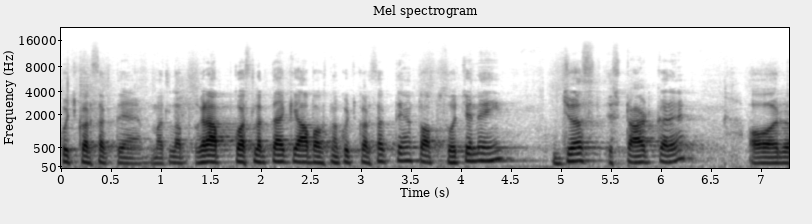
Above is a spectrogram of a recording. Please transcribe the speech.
कुछ कर सकते हैं। मतलब अगर आपको ऐसा लगता है कि आप अपना कुछ कर सकते हैं तो आप सोचें नहीं जस्ट स्टार्ट करें। और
